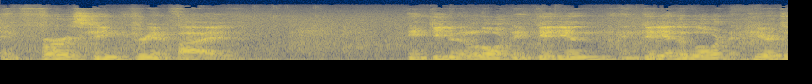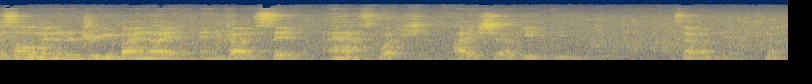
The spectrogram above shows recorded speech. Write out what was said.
In First King 3 and 5, in Gideon the Lord, in Gideon, in Gideon the Lord appeared to Solomon in a dream by night, and God said, Ask what I shall give thee. It's not on there. It's not.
